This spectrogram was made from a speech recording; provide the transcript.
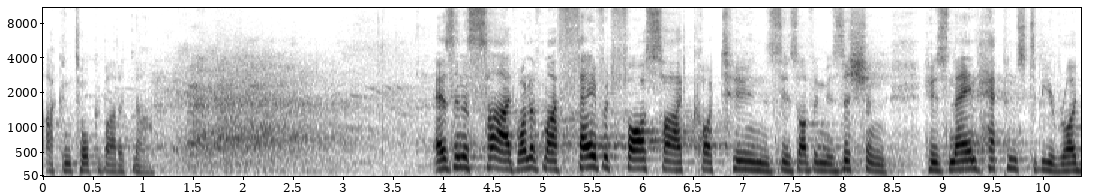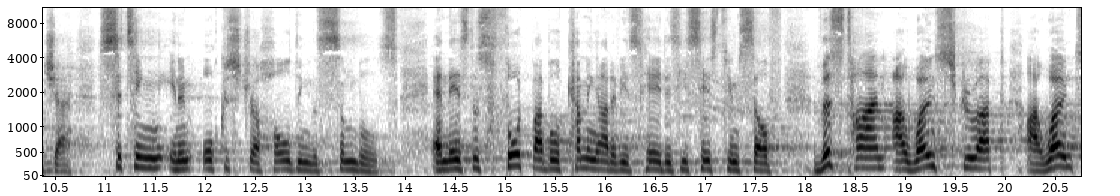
I can talk about it now. As an aside, one of my favorite Far Side cartoons is of a musician whose name happens to be Roger, sitting in an orchestra holding the cymbals. And there's this thought bubble coming out of his head as he says to himself, This time I won't screw up, I won't,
